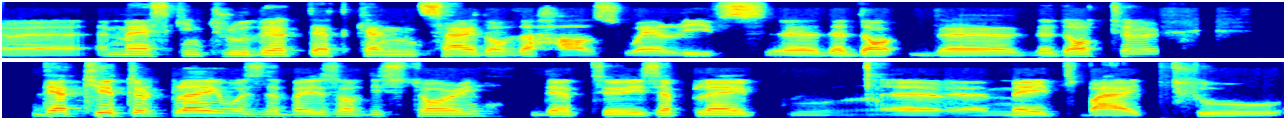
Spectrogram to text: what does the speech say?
uh, a mask intruder that that came inside of the house where lives uh, the, the the daughter. That theater play was the base of this story. That is a play uh, made by two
